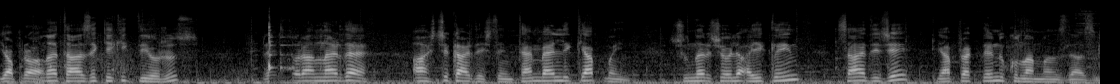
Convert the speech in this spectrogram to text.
Yaprağı. buna taze kekik diyoruz. Restoranlarda aşçı kardeşlerim tembellik yapmayın. Şunları şöyle ayıklayın. Sadece yapraklarını kullanmanız lazım.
